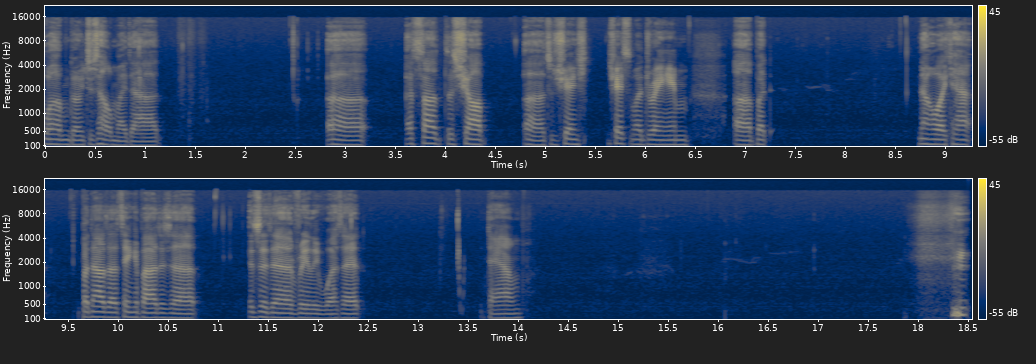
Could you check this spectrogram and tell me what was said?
what I'm going to tell my dad. Uh, I started the shop uh, to change chase my dream, uh, but no, I can't. But now that I think about it, uh, is it uh, really worth it? Damn.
